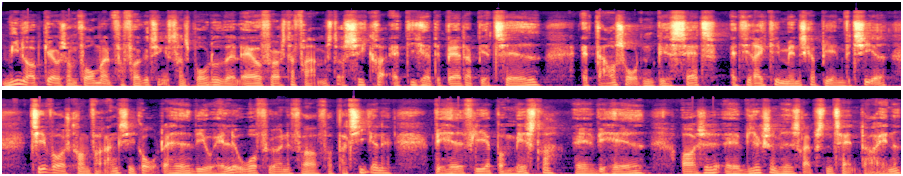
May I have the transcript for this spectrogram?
min opgave som formand for Folketingets Transportudvalg er jo først og fremmest at sikre, at de her debatter bliver taget, at dagsordenen bliver sat, at de rigtige mennesker bliver inviteret. Til vores konference i går, der havde vi jo alle ordførende for, for partierne. Vi havde flere borgmestre, øh, vi havde også øh, virksomhedsrepræsentanter og andet.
